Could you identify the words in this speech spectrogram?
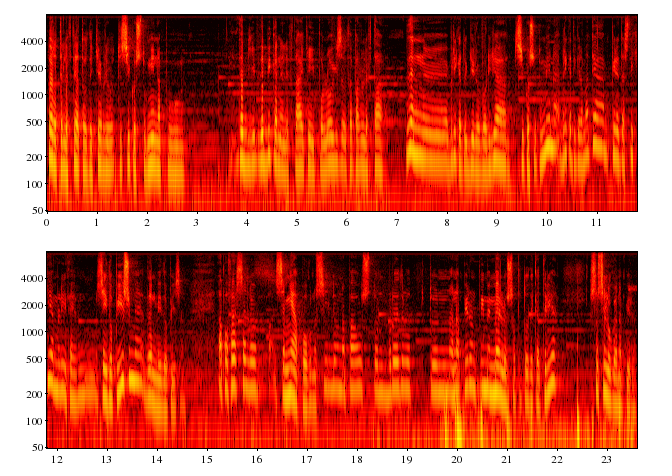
τώρα τελευταία το Δεκέμβριο της 20 του μήνα που δεν, μπή- δεν μπήκανε λεφτά και υπολόγιζα ότι θα πάρω λεφτά. Δεν ε, βρήκα τον κύριο Βοριά στις 20 του μήνα, βρήκα την γραμματέα, πήρε τα στοιχεία, μου λέει θα σε ειδοποιήσουμε, δεν με ειδοποίησαν. Αποφάσισα λέω, σε μια απόγνωση λέω, να πάω στον πρόεδρο των αναπήρων που είμαι μέλος από το 2013 στο Σύλλογο Αναπήρων.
